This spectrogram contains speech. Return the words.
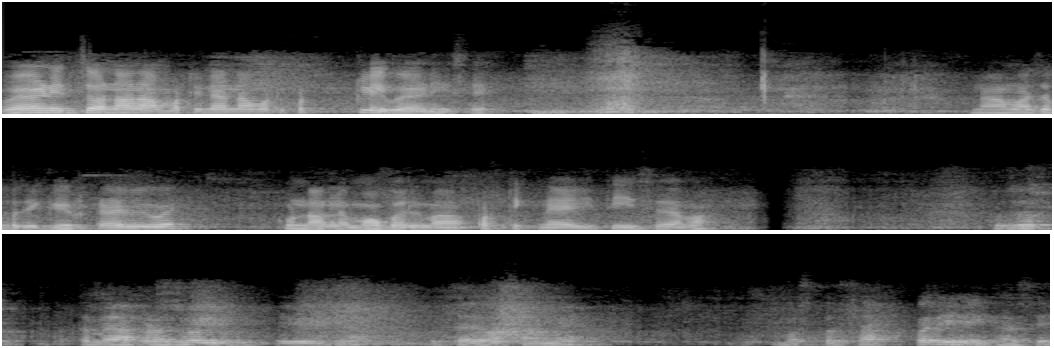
વેણી જો નાના મોટી નાના મોટી, કેટલી વેણી છે. આમાં જે બધી ગિફ્ટ આવી હોય કુનાલે મોબાઈલમાં પ્રતિકને આવી હતી છે એમાં તો જો તમે આગળ જોયું એવી રીતના બધા વાસણ મેં મસ્ત સાફ કરી નાખ્યા છે.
